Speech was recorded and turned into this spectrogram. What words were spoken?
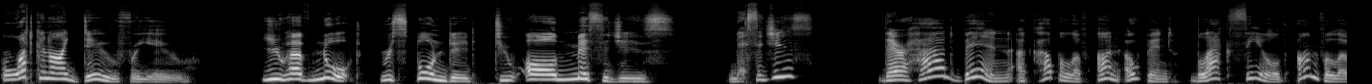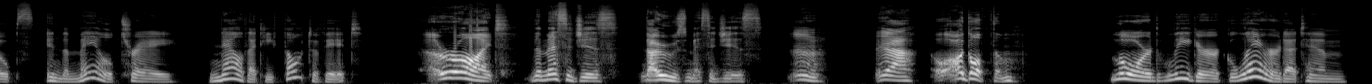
What can I do for you? You have not responded to our messages. Messages? There had been a couple of unopened, black sealed envelopes in the mail tray, now that he thought of it. Right, the messages. Those messages. Mm. Yeah, I got them. Lord Ligur glared at him.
